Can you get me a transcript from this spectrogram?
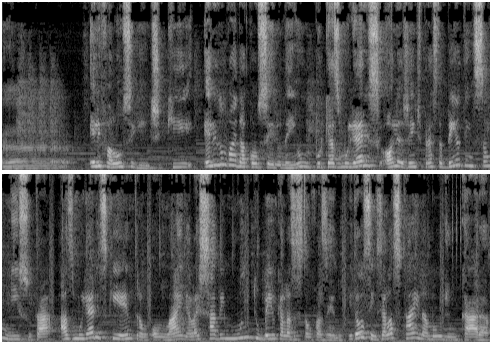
آه، ele falou o seguinte, que ele não vai dar conselho nenhum, porque as mulheres, olha, gente, presta bem atenção nisso, tá? As mulheres que entram online, elas sabem muito bem o que elas estão fazendo. Então, assim, se elas caem na mão de um cara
